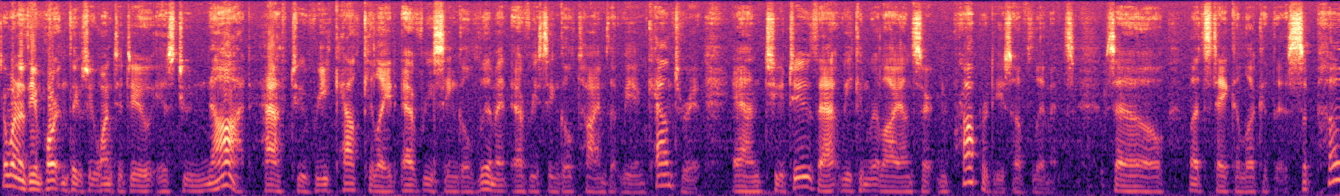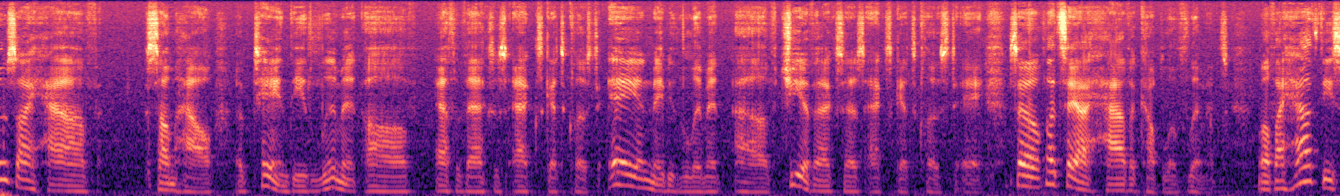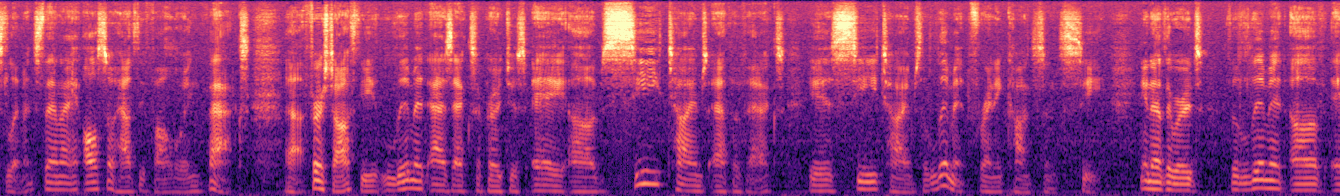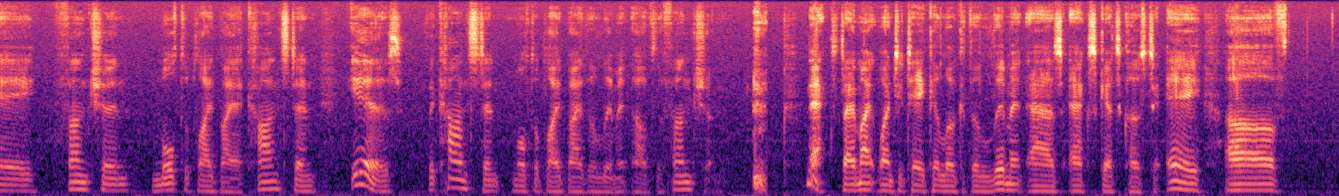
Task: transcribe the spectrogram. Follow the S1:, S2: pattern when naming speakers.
S1: So one of the important things we want to do is to not have to recalculate every single limit every single time that we encounter it. And to do that, we can rely on certain properties of limits. So let's take a look at this. Suppose I have somehow obtain the limit of f of x as x gets close to a, and maybe the limit of g of x as x gets close to a. So let's say I have a couple of limits. Well, if I have these limits, then I also have the following facts. Uh, first off, the limit as x approaches a of c times f of x is c times the limit for any constant c. In other words, the limit of a function multiplied by a constant is the constant multiplied by the limit of the function. Next, I might want to take a look at the limit as x gets close to a of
